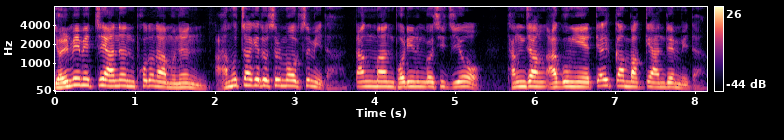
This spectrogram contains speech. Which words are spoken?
열매 맺지 않은 포도나무는 아무짝에도 쓸모없습니다. 땅만 버리는 것이지요. 당장 아궁이에 땔감밖에 안 됩니다.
